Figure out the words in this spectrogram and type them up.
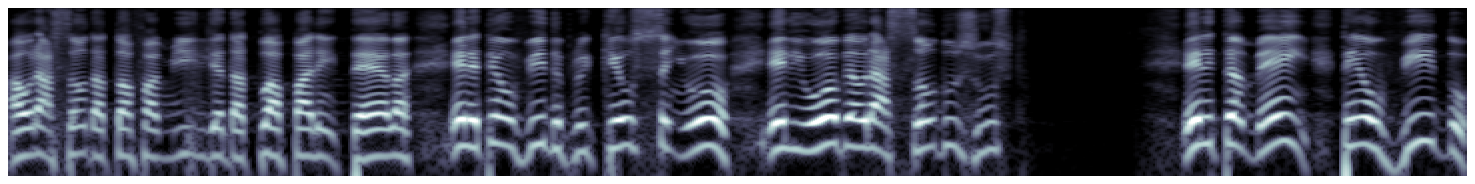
a oração da tua família, da tua parentela. Ele tem ouvido porque o Senhor, Ele ouve a oração do justo. Ele também tem ouvido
